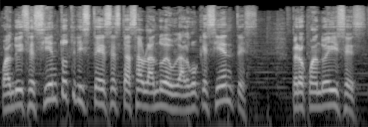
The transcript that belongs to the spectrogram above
Cuando dices siento tristeza, estás hablando de algo que sientes. Pero cuando dices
